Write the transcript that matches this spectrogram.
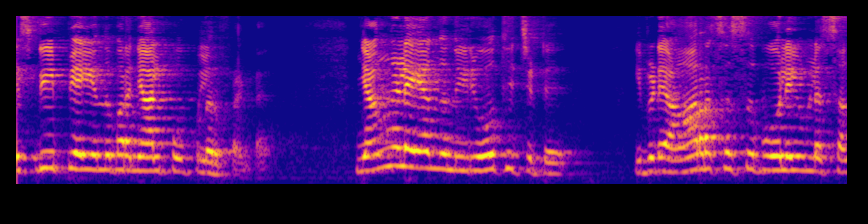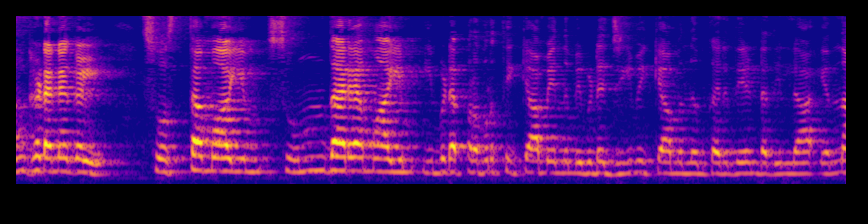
S D P I എന്ന് പറഞ്ഞാൽ പോപ്പുലർ ഫ്രണ്ട് ഞങ്ങളെ അങ്ങ് നിരോധിച്ചിട്ട് ഇവിടെ ആർ എസ് എസ് പോലെയുള്ള സംഘടനകൾ സ്വസ്ഥമായും സുന്ദരമായും ഇവിടെ പ്രവർത്തിക്കാമെന്നും ഇവിടെ ജീവിക്കാമെന്നും കരുതേണ്ടതില്ല എന്ന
